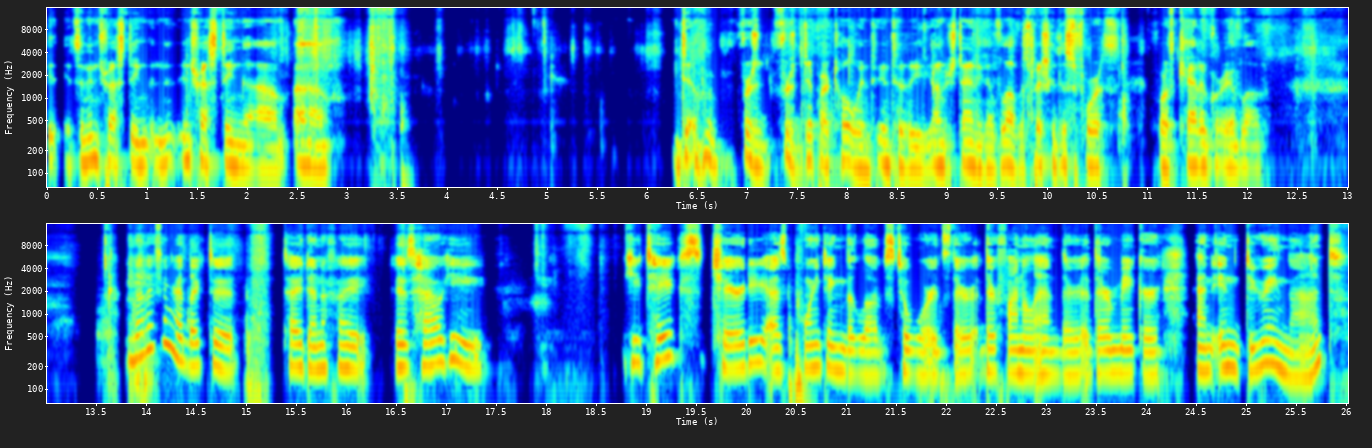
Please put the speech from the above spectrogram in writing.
it's an interesting interesting uh, uh, first first dip our toe into, into the understanding of love, especially this fourth fourth category of love. Another thing I'd like to to identify is how he he takes charity as pointing the loves towards their their final end, their their maker, and in doing that,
